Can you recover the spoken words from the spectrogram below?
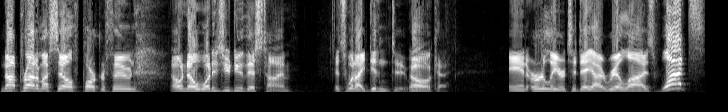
Not proud of myself, Parker Thune. Oh no, what did you do this time? It's what I didn't do. Oh, okay. And earlier today, I realized what?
